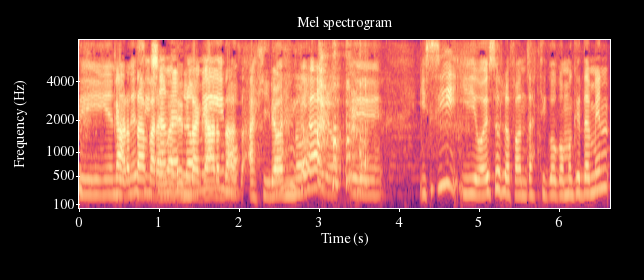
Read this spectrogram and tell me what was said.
y ¿entendés? Carta Y para ya no es lo 40 mismo. cartas a Girondo. claro. eh, y sí, y digo, eso es lo fantástico, como que también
